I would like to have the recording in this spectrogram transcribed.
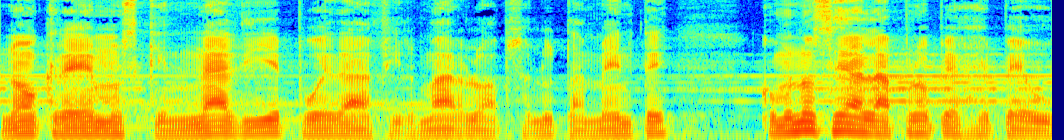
No creemos que nadie pueda afirmarlo absolutamente como no sea la propia GPU.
